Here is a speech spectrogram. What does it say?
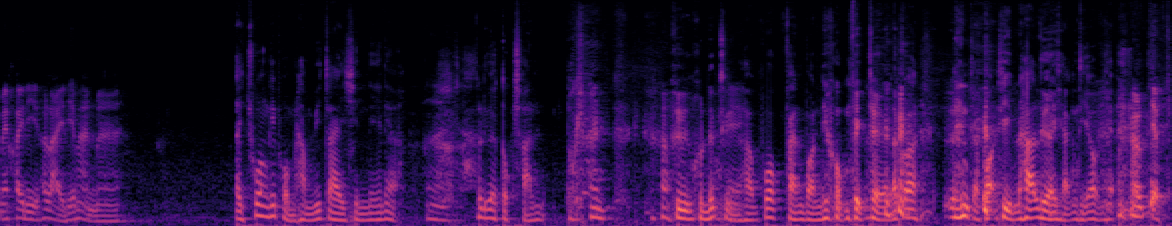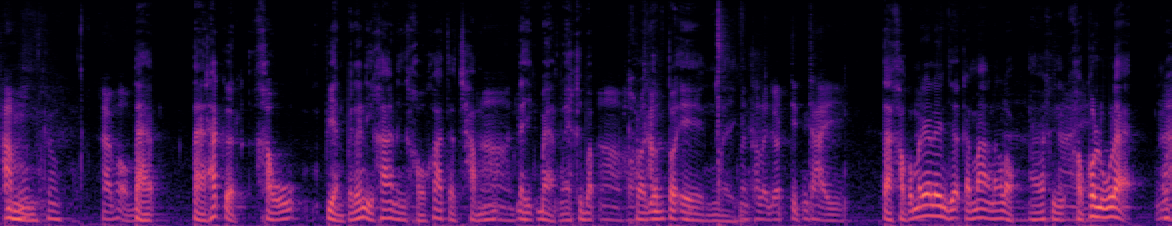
ไม่ค่อยดีเท่าไหร่ที่ผ่านมาไอ้ช่วงที่ผมทำวิจัยชิ้นนี้เนี่ยอ่าท่าเรือตกชั้นตกชั้น คือคุณนึกถึงโอเคนะครับพวกแฟนบอลที่ผมไปเจอแล้วก็เล่นเฉพาะทีมท่าเรืออย่างเดียวเนี่ยแล้วเจ็บช้อืมำครับผมแต่แต่ถ้าเกิดเขาเปลี่ยนไปเล่นอีกข้างหนึ่งเขาก็อาจจะช้อ่าำในอีกแบบไงคือแบบอ่าเขาทรยศตัวเองอะไรอย่างมัเงี้ยนทรยศจิตใจ แต่เขาก็ไม่ได้เล่นเยอะกันมากนักหรอกนะคือใช่เขาก็รู้แหละอ่า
